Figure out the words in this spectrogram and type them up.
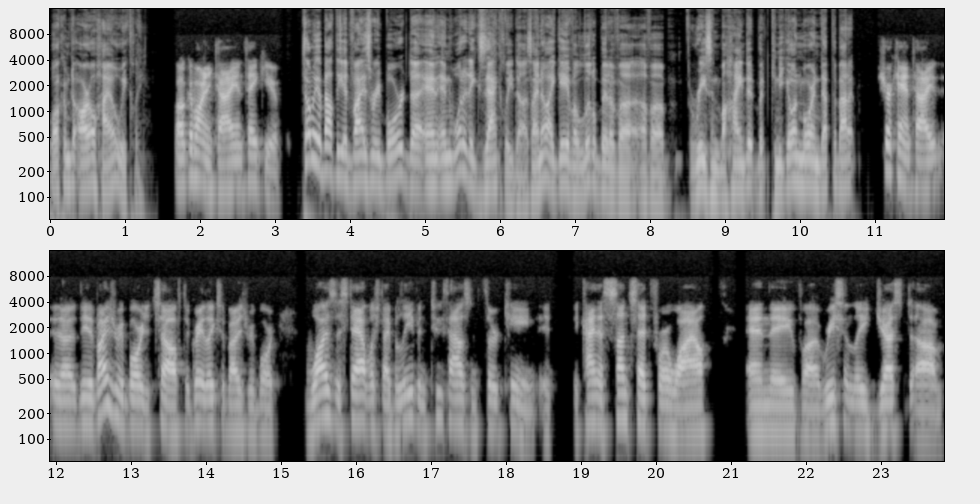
welcome to our Ohio Weekly. Well, good morning, Ty, and thank you. Tell me about the advisory board uh, and, and what it exactly does. I know I gave a little bit of a, of a reason behind it, but can you go in more in depth about it? Sure can, Ty. Uh, the advisory board itself, the Great Lakes Advisory Board, was established, I believe, in 2013. It it kind of sunset for a while, and they've uh, recently just um,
